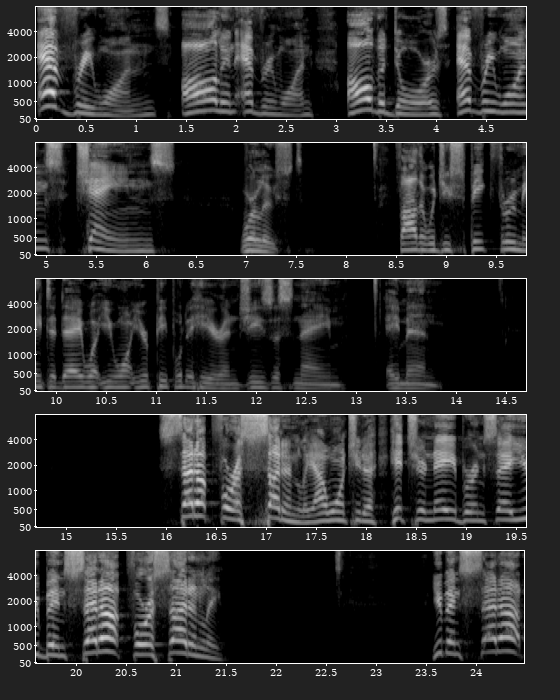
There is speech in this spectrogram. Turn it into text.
everyone's, all in everyone, all the doors, everyone's chains were loosed. Father, would you speak through me today what you want your people to hear? In Jesus' name, amen. Set up for a suddenly. I want you to hit your neighbor and say, You've been set up for a suddenly. You've been set up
